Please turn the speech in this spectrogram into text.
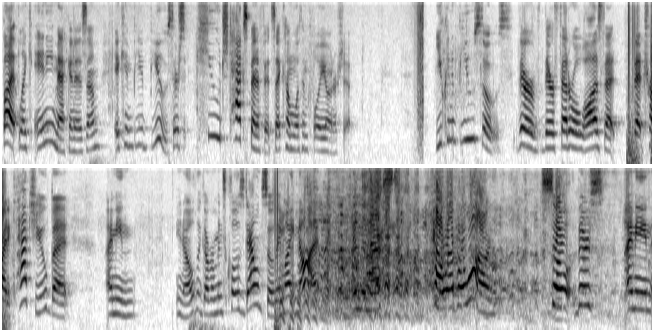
But like any mechanism, it can be abused. There's huge tax benefits that come with employee ownership. You can abuse those. There are, there are federal laws that, that try to catch you, but I mean, you know, the government's closed down, so they might not in the next however long. So there's, I mean,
